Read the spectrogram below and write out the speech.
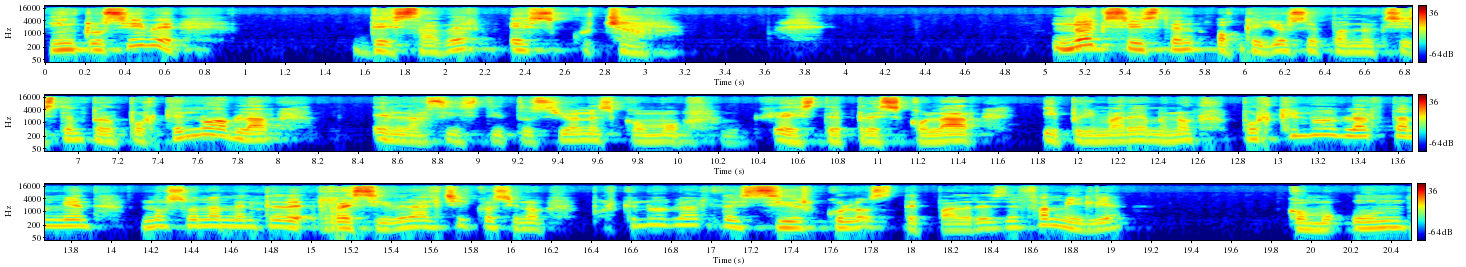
inclusive de saber escuchar. No existen, o que yo sepa, no existen, pero ¿por qué no hablar en las instituciones como este preescolar y primaria menor, ¿por qué no hablar también no solamente de recibir al chico, sino por qué no hablar de círculos de padres de familia como un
